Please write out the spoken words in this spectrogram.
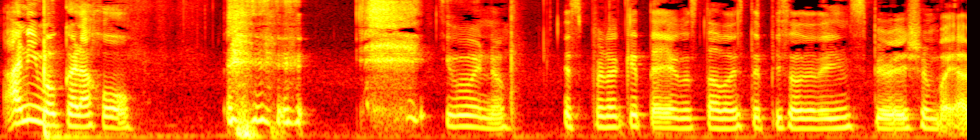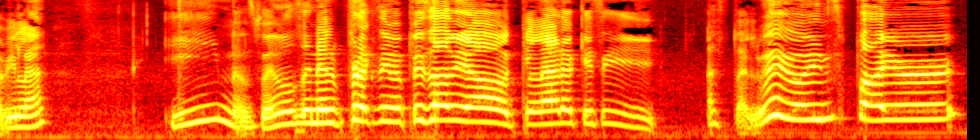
ánimo, carajo. y bueno, espero que te haya gustado este episodio de Inspiration by Avila. Y nos vemos en el próximo episodio. Claro que sí. Hasta luego, Inspire.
